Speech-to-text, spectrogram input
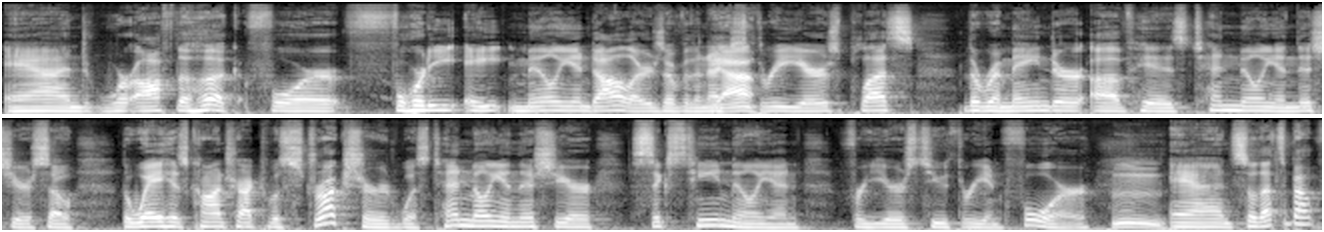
and we're off the hook for forty-eight million dollars over the next Yeah. three years, plus the remainder of his ten million this year. So the way his contract was structured was ten million this year, sixteen million for years two, three, and four, Hmm. and so that's about.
